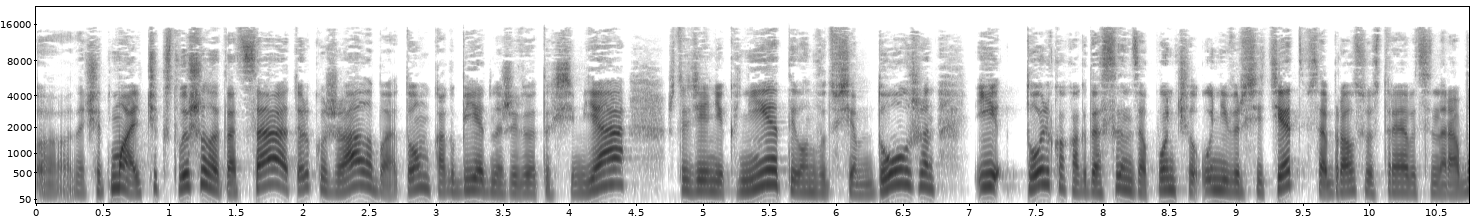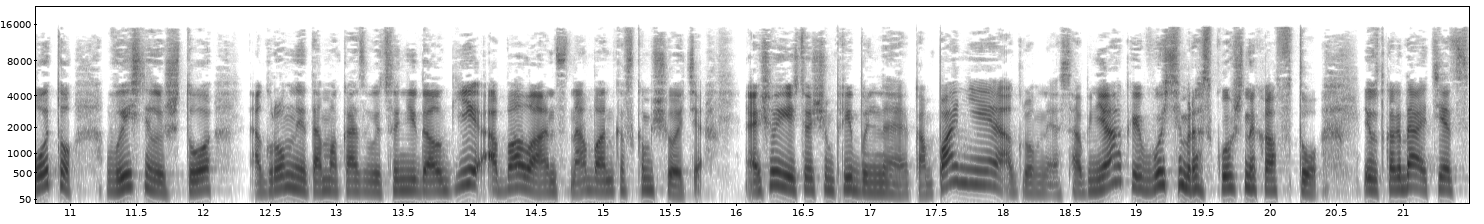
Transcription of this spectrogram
э, значит, мальчик слышал от отца только жалобы о том, как бедно живет их семья, что денег нет, и он вот всем должен. И только когда сын закончил университет, собрался устраиваться на работу, выяснилось, что огромные там, оказываются, не долги, а баланс на банковском счете. А еще есть очень прибыльная компания, огромный особняк и 8 роскошных авто. И вот когда отец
